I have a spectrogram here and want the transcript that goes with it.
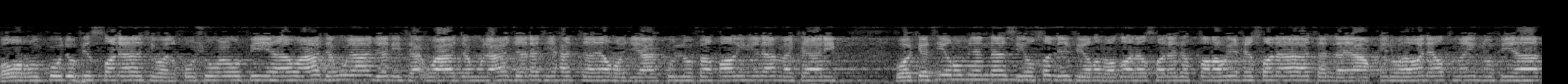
وهو الركود في الصلاة والخشوع فيها وعدم العجلة وعدم العجلة حتى يرجع كل فقار إلى مكانه. وكثير من الناس يصلي في رمضان صلاة التراويح صلاة لا يعقلها ولا يطمئن فيها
